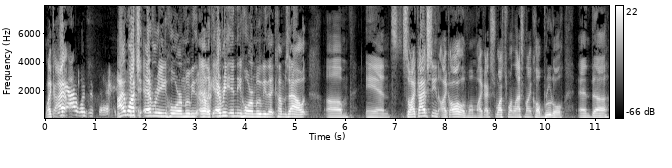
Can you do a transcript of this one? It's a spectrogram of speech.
Like I, yeah, it wasn't bad. I watch every horror movie, uh, like every indie horror movie that comes out. Um, and so, like, I've seen like all of them. Like, I just watched one last night called Brutal, and uh,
